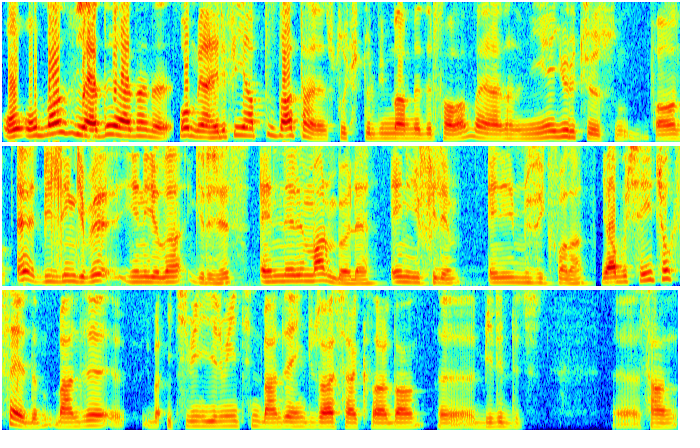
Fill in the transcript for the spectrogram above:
o, ondan ziyade yani hani oğlum ya herifin yaptığı zaten hani suçtur bilmem nedir falan da yani hani niye yürütüyorsun falan. Evet bildiğin gibi yeni yıla gireceğiz. Enlerin var mı böyle en iyi film, en iyi müzik falan? Ya bu şeyi çok sevdim. Bence 2020 için bence en güzel şarkılardan e, biridir. E, sen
